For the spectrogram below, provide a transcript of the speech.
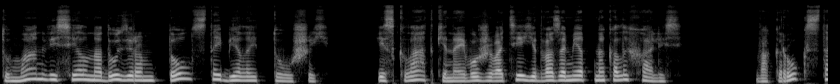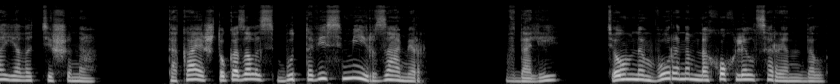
Туман висел над озером толстой белой тушей, и складки на его животе едва заметно колыхались. Вокруг стояла тишина. Такая, что казалось, будто весь мир замер. Вдали темным вороном нахохлился Рэндалл,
